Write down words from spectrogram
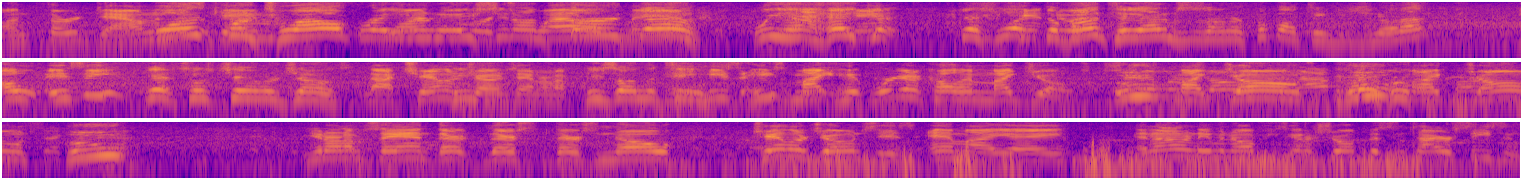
on third down. In One this game. for 12, Raider One for Nation on third man. down. We ha- hey, can't- guess what? can't do it. Davante Adams is on our football team. Did you know that? Oh, is he? Yeah, so is Chandler Jones. Not Chandler He- Jones. I don't know. he's on the He- team. he's he's Mike. We're gonna call him Mike Jones. Who? Chandler Mike Jones Jones. Who? Mike Jones. Who? You know what I'm saying? There, there's there's no Chandler Jones is MIA, and I don't even know if he's gonna show up this entire season.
